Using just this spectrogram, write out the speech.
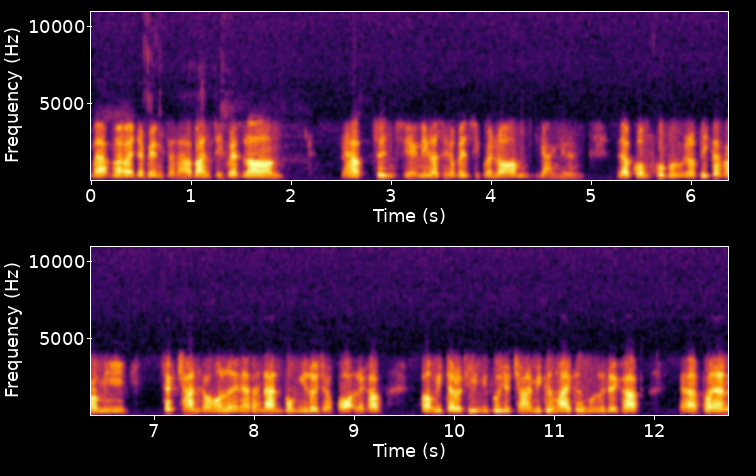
ไม่ไม่ว่าจะเป็นสถาบันสิ่งแวดล้อมนะครับ ซึ่งเสียงนี่ก็ถือว่าเป็นสิ่งแวดล้อมอย่างหนึ่ง แล้วกรมควบคุมมลพิษก็ก็มีเซกชันของเขาเลยนะทางด้านพวกนี้โดยเฉพาะเลยครับเพรามีเจ้าหน้าที่มีผู้เชี่ยวชาญมีเครื่องไม้เครื่องมือด้วยครับนะเพราะฉะนั้น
